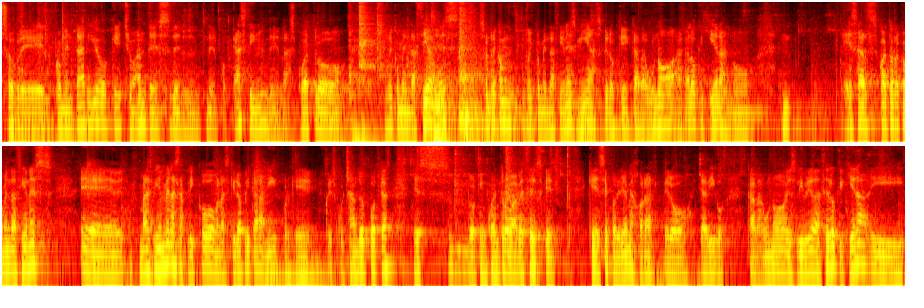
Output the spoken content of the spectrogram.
sobre el comentario que he hecho antes del, podcasting, de las cuatro recomendaciones. Son recom- recomendaciones mías, pero que cada uno haga lo que quiera. No, esas cuatro recomendaciones eh, más bien me las aplico, me las quiero aplicar a mí, porque escuchando el podcast es lo que encuentro a veces que, que se podría mejorar, pero ya digo, cada uno es libre de hacer lo que quiera y,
